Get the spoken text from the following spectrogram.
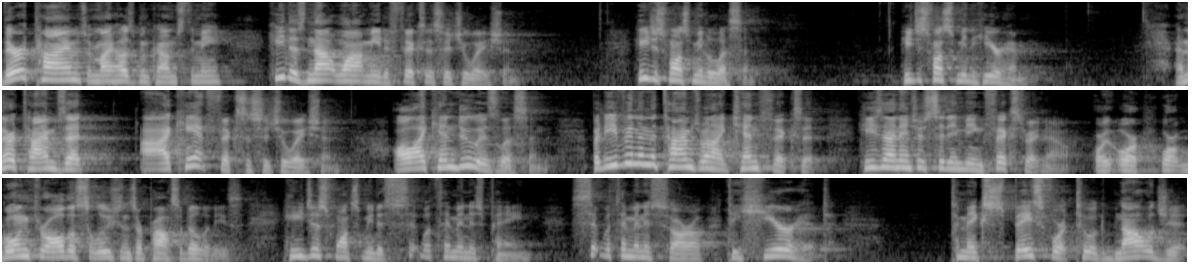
There are times when my husband comes to me, he does not want me to fix a situation. He just wants me to listen. He just wants me to hear him. And there are times that I can't fix a situation. All I can do is listen. But even in the times when I can fix it, he's not interested in being fixed right now or, or, or going through all the solutions or possibilities. He just wants me to sit with him in his pain, sit with him in his sorrow, to hear it, to make space for it, to acknowledge it,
